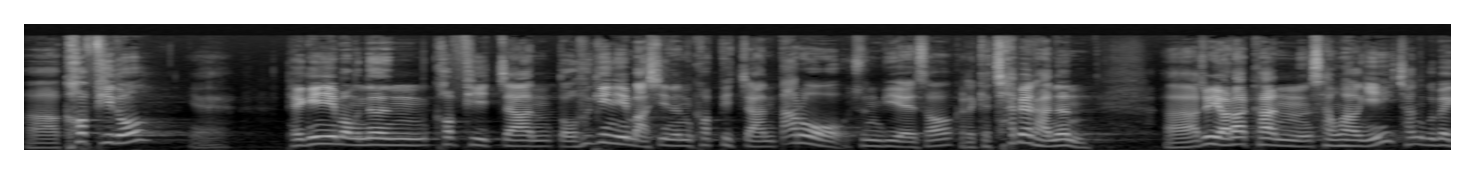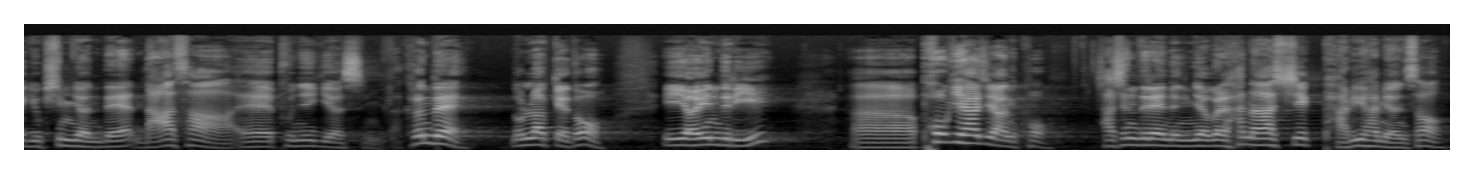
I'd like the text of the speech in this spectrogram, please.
아, 커피도 예, 백인이 먹는 커피 잔 또 흑인이 마시는 커피 잔 따로 준비해서 그렇게 차별하는 아주 열악한 상황이 1960년대 나사의 분위기였습니다. 그런데 놀랍게도 이 여인들이 아, 포기하지 않고 자신들의 능력을 하나씩 발휘하면서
